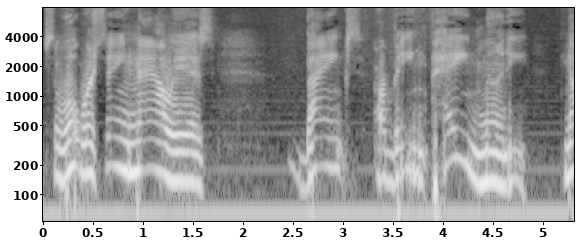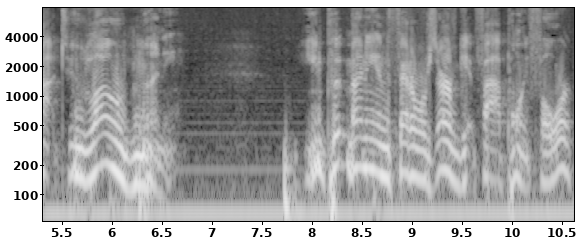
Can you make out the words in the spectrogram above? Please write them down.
So what we're seeing now is banks are being paid money not to loan money. You can put money in the Federal Reserve, get 5.4,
